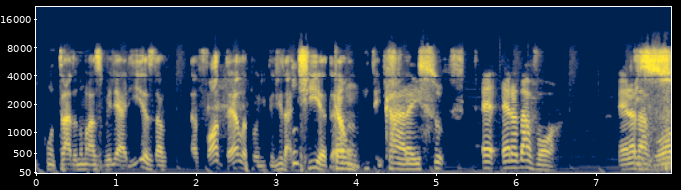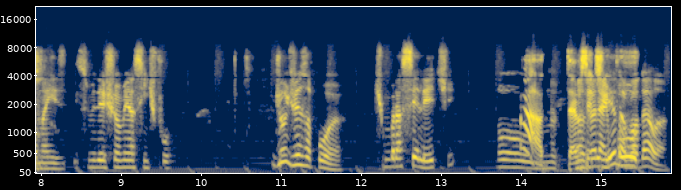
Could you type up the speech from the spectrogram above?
encontrado numas velharias da, da avó dela, pelo entendi, da tia dela. Então, Cara, isso é- era da avó. Era da Isso. avó, mas isso me deixou meio assim, tipo. De onde veio essa porra? Tinha um bracelete no. Ah, no deve ser tipo- da avó dela.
